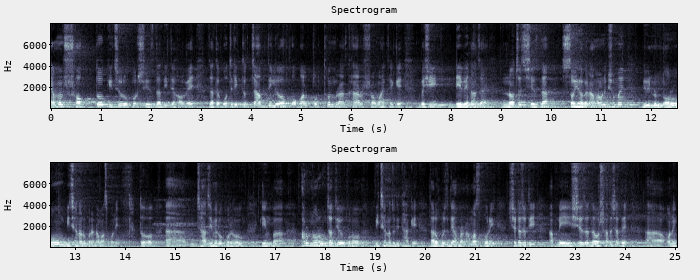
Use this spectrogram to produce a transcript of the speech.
এমন শক্ত কিছুর উপর সেজদা দিতে হবে যাতে অতিরিক্ত চাপ দিলেও কপাল প্রথম রাখার সময় থেকে বেশি ডেবে না যায়। নচেত সেজদা সই হবে না। আমরা অনেক সময় বিভিন্ন নরম বিছানার উপরে নামাজ পড়ে। তো ঝাঁজিমের উপরে হোক কিংবা আরও নরম জাতীয় কোনো বিছানা যদি থাকে, তার উপরে যদি আমরা নামাজ পড়ি, সেটা যদি আপনি সেজা দেওয়ার সাথে সাথে অনেক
